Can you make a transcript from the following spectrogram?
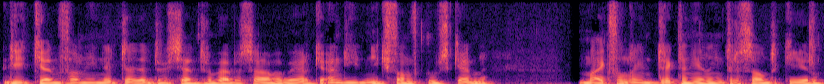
Die ik ken van in het eh drugscentrum waar we samenwerken. En die niks van koers kende. Maar ik vond hem direct een heel interessante kerel.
